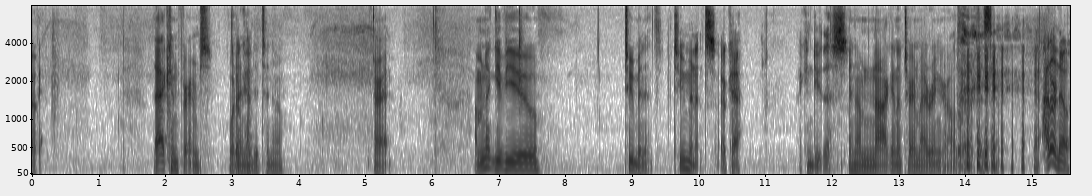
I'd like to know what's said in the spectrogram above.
Okay. That confirms what Okay. I needed to know. All right. I'm going to give you two minutes, Two minutes. Okay. I can do this. and I'm not going to turn my ringer all the way up this time. I don't know.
